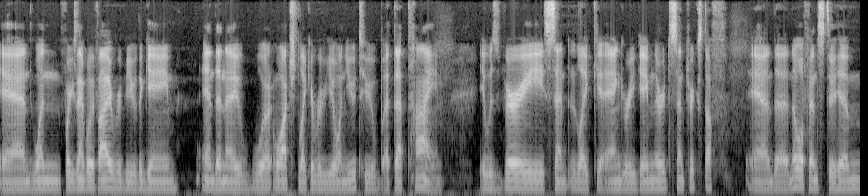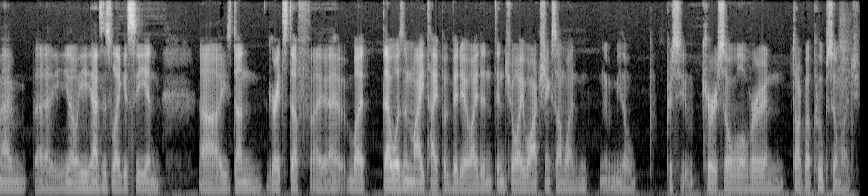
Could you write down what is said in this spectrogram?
and when, for example, if I review the game and then I w- watched like a review on YouTube at that time, it was very like angry game nerd centric stuff and uh, no offense to him, I'm uh, you know he has his legacy and uh, he's done great stuff. I, I, but that wasn't my type of video. I didn't enjoy watching someone you know pursue curse all over and talk about poop so much.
